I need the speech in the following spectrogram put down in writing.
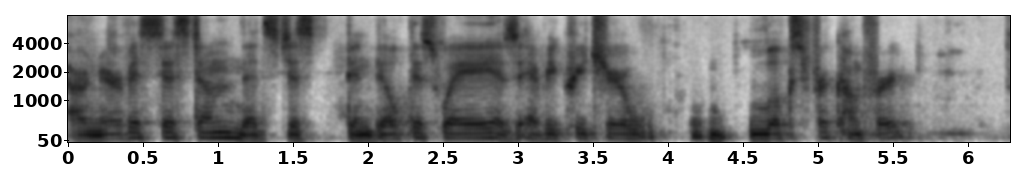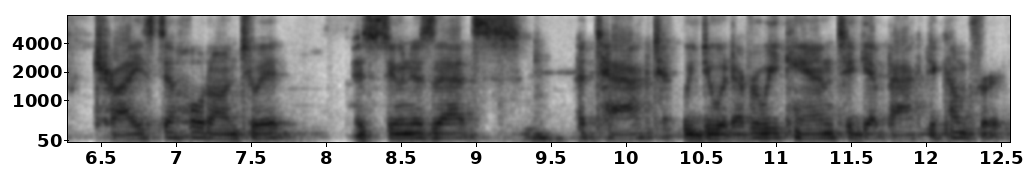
our nervous system that's just been built this way as every creature looks for comfort, tries to hold on to it. As soon as that's attacked, we do whatever we can to get back to comfort.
